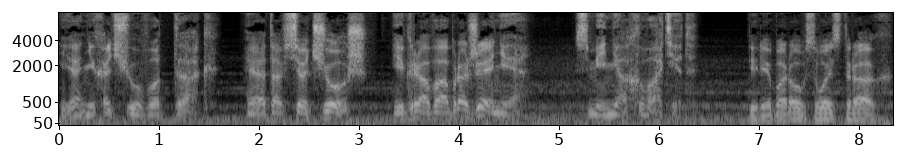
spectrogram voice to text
Я не хочу вот так. Это все чушь. Игра воображения. С меня хватит». Переборов свой страх,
